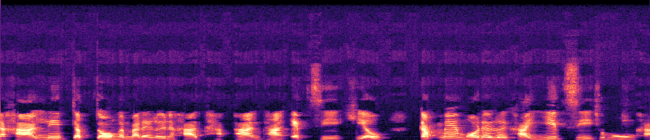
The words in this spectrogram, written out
นะคะ รีบจับจองกันมาได้เลยนะคะ ผ่านทาง F สีเขียวกับแม่หมอได้เลยค่ะ 24 ชั่วโมงค่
